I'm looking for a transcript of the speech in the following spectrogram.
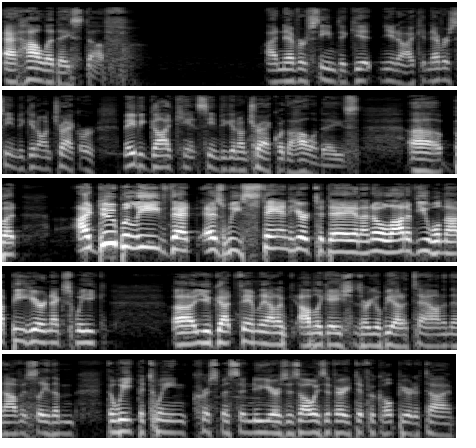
at holiday stuff. I never seem to get, you know, I can never seem to get on track, or maybe God can't seem to get on track with the holidays. Uh, but I do believe that as we stand here today, and I know a lot of you will not be here next week, uh, you've got family obligations or you'll be out of town. And then obviously the, the week between Christmas and New Year's is always a very difficult period of time.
